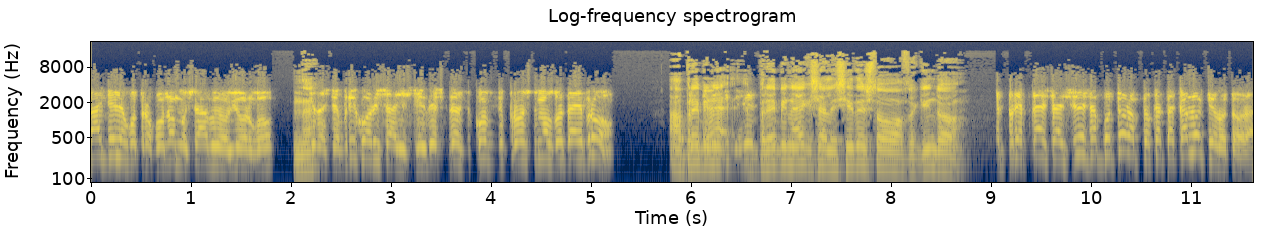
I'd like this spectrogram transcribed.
κάνει έλεγχο τροχονόμος αύριο, Γιώργο, ναι. και θα σε βρει χωρίς αλυσίδες και θα σου κόψει πρόστιμο 80 ευρώ. Α, πρέπει, να, πρέπει να έχεις αλυσίδες στο αυτοκίνητο; Πρέπει να είσαι αλυσίδε από τώρα, από το κατά καλό καιρό τώρα.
